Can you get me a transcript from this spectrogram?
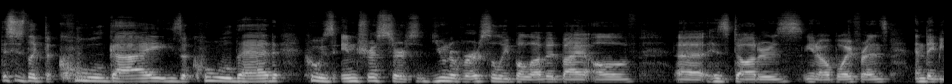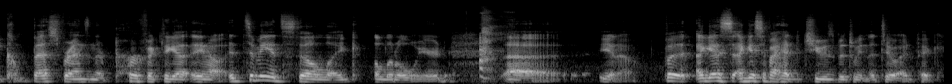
this is like the cool guy. He's a cool dad whose interests are universally beloved by all of uh, his daughter's, you know, boyfriends, and they become best friends and they're perfect together. You know, it, to me, it's still like a little weird. Uh, you know, but I guess I guess if I had to choose between the two, I'd pick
